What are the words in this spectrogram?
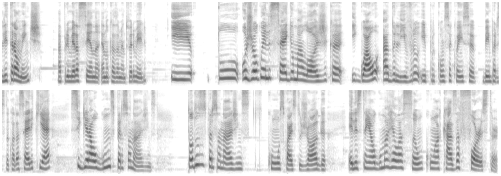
Literalmente. A primeira cena é no Casamento Vermelho. E tu, o jogo ele segue uma lógica igual à do livro e por consequência bem parecida com a da série, que é seguir alguns personagens. Todos os personagens com os quais tu joga, eles têm alguma relação com a casa Forrester,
